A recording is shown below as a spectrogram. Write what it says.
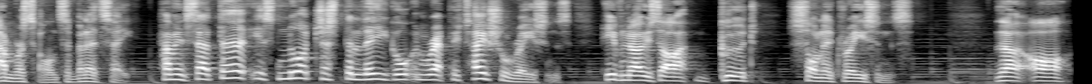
and responsibility. Having said that, it's not just the legal and reputational reasons, even those are good, solid reasons. There are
